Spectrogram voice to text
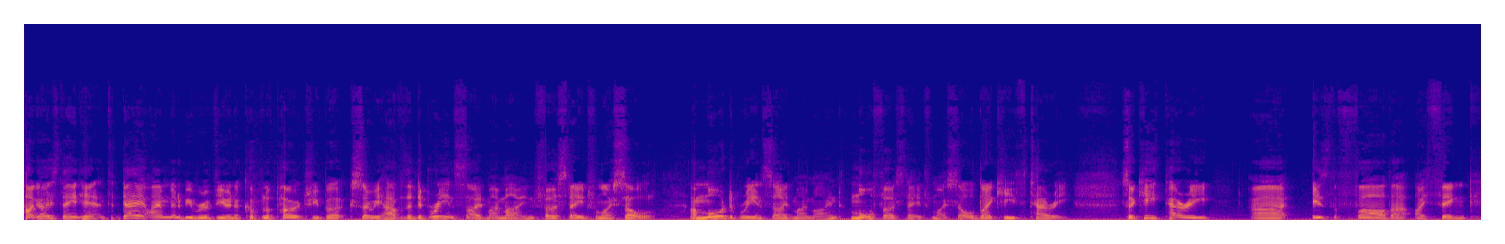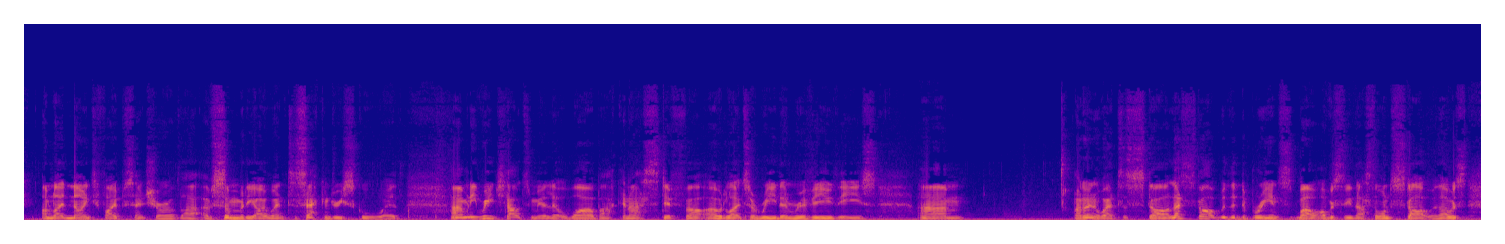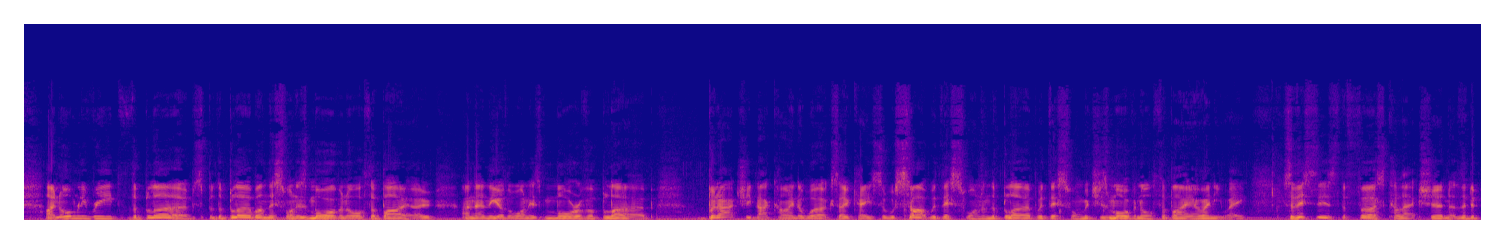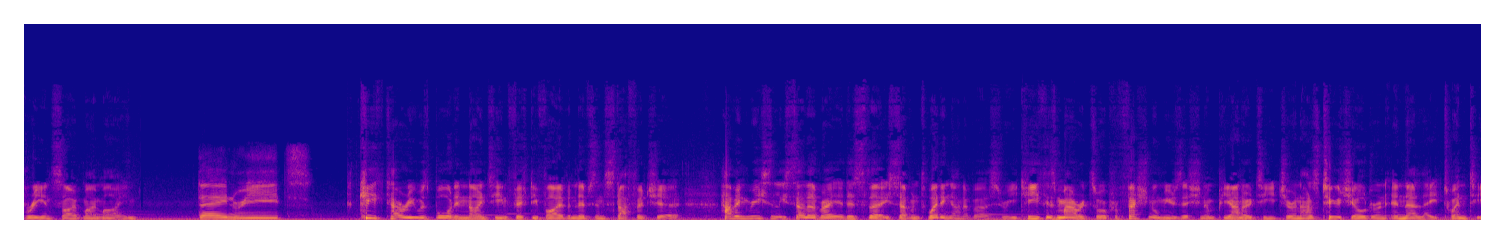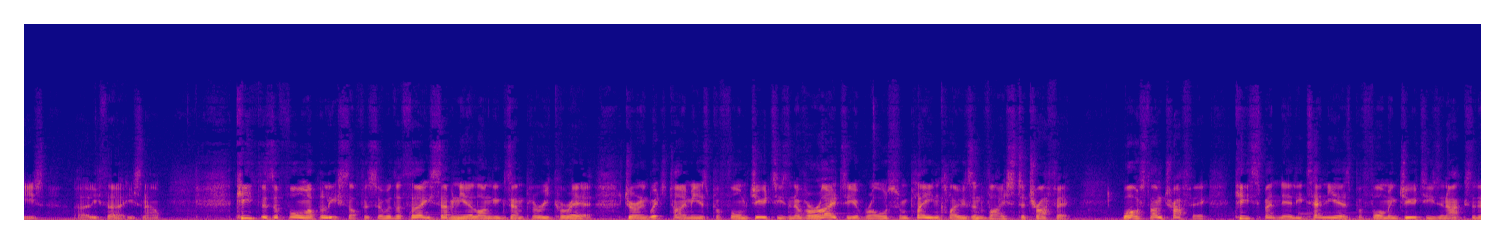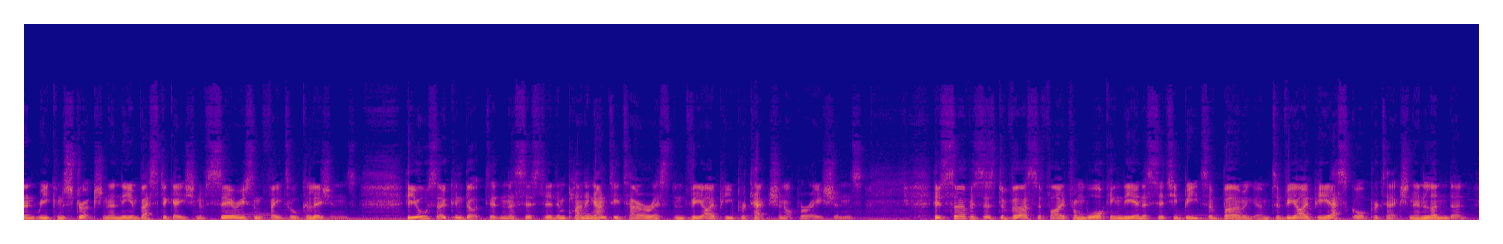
Hi guys, Dane here, and today I am going to be reviewing a couple of poetry books. So we have The Debris Inside My Mind, First Aid for My Soul, and More Debris Inside My Mind, More First Aid for My Soul by Keith Terry. So Keith Terry uh, is the father, I think, I'm like 95% sure of that, of somebody I went to secondary school with. Um, and he reached out to me a little while back and asked if uh, I would like to read and review these. Um, I don't know where to start. Let's start with the debris and well, obviously that's the one to start with. I was I normally read the blurbs, but the blurb on this one is more of an author bio and then the other one is more of a blurb. But actually that kind of works okay. So we'll start with this one and the blurb with this one, which is more of an author bio anyway. So this is the first collection, The Debris Inside My Mind. Dane reads. Keith Terry was born in 1955 and lives in Staffordshire. Having recently celebrated his 37th wedding anniversary, Keith is married to a professional musician and piano teacher and has two children in their late 20s, early 30s now. Keith is a former police officer with a 37 year long exemplary career, during which time he has performed duties in a variety of roles from plainclothes and vice to traffic. Whilst on traffic, Keith spent nearly 10 years performing duties in accident reconstruction and the investigation of serious and fatal collisions. He also conducted and assisted in planning anti-terrorist and VIP protection operations. His service has diversified from walking the inner city beats of Birmingham to VIP escort protection in London.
